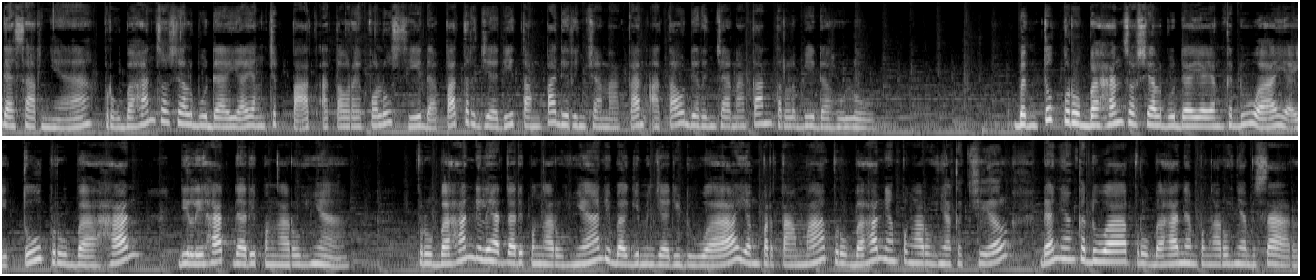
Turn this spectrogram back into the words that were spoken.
dasarnya, perubahan sosial budaya yang cepat atau revolusi dapat terjadi tanpa direncanakan atau direncanakan terlebih dahulu. Bentuk perubahan sosial budaya yang kedua yaitu perubahan dilihat dari pengaruhnya. Perubahan dilihat dari pengaruhnya dibagi menjadi dua. Yang pertama, perubahan yang pengaruhnya kecil, dan yang kedua, perubahan yang pengaruhnya besar.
